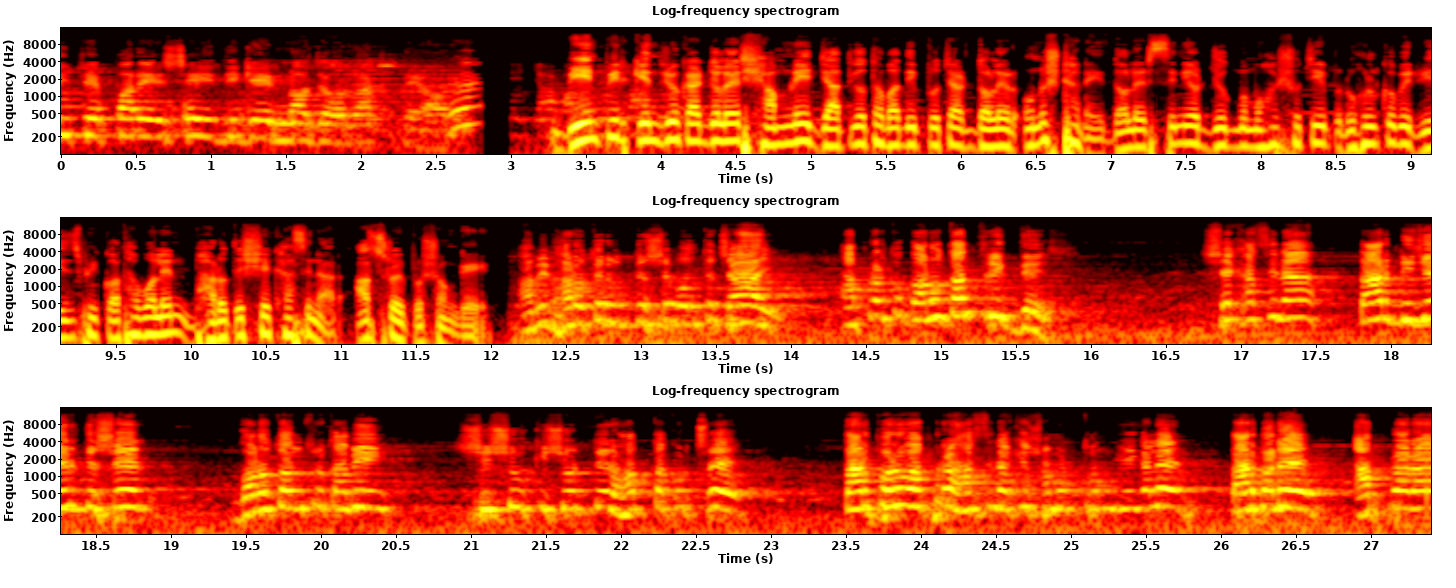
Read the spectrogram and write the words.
দিতে পারে, সেই দিকে নজর রাখতে হবে। বিএনপির কেন্দ্রীয় কার্যালয়ের সামনে জাতীয়তাবাদী প্রচার দলের অনুষ্ঠানে দলের সিনিয়র যুগ্ম মহাসচিব রুহুল কবির রিজভি কথা বলেন ভারতের শেখ হাসিনার আশ্রয় প্রসঙ্গে। আমি ভারতের উদ্দেশ্যে বলতে চাই, আপনারা তো গণতান্ত্রিক দেশ। শেখ হাসিনা তার নিজের দেশের গণতন্ত্রকামী শিশু কিশোরদের হত্যা করছে। তারপরেও আপনারা হাসিনাকে সমর্থন দিয়ে গেলেন। তার মানে আপনারা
